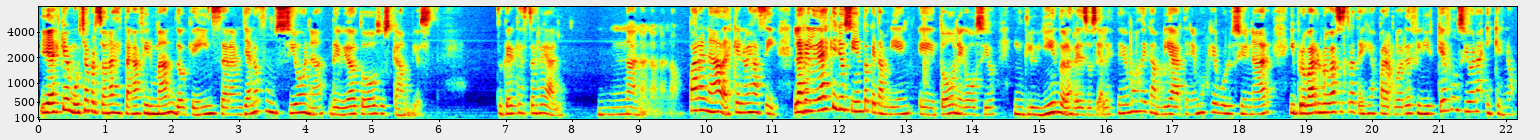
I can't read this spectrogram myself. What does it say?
Y es que muchas personas están afirmando que Instagram ya no funciona debido a todos sus cambios. ¿Tú crees que esto es real? No, no, no, no, no. Para nada, es que no es así. La realidad es que yo siento que también eh, todo negocio, incluyendo las redes sociales, debemos de cambiar, tenemos que evolucionar y probar nuevas estrategias para poder definir qué funciona y qué no.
